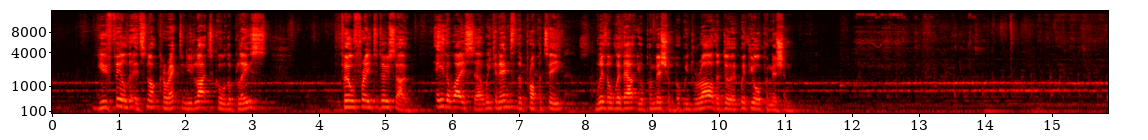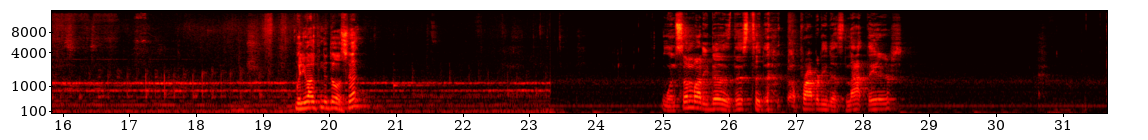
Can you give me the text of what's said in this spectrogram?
you feel that it's not correct and you'd like to call the police, feel free to do so. Either way, sir, we can enter the property with or without your permission, but we'd rather do it with your permission. Will you open the door, sir? When somebody does this to the, a property that's not theirs,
